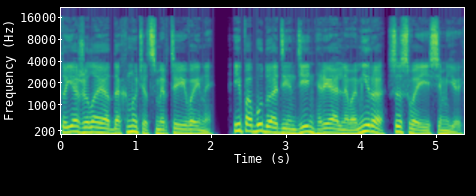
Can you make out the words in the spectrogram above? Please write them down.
то я желаю отдохнуть от смертей и войны и побуду один день реального мира со своей семьей.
